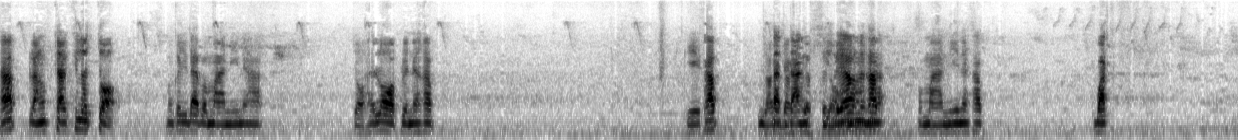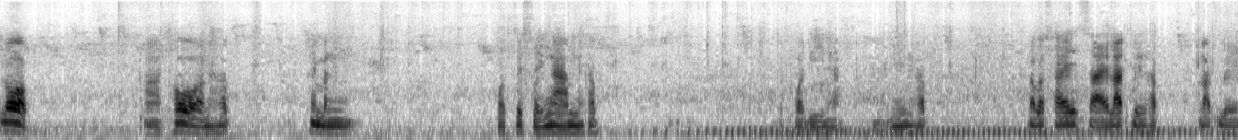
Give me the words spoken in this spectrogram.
ครับหลังจากที่เราเจาะมันก็จะได้ประมาณนี้นะฮะเจาะให้รอบเลยนะครับโอเคครับตัดดังเสร็จแล้วนะครับ ประมาณนี้นะครับ วัด รอบอท่อนะครับ ให้มันพอจะสวยงามนะครับจะพอดีนะครับแบบนี้นะครับ เราก็ใช้สายรัดเลยครับ รัดเลย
